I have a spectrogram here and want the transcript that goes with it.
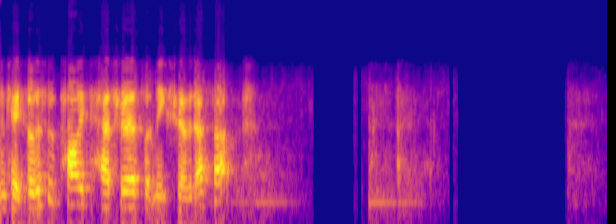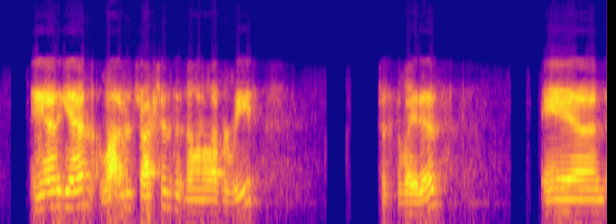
Okay, so this is Poly Tetris. Let me share the desktop. And again, a lot of instructions that no one will ever read just the way it is. And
